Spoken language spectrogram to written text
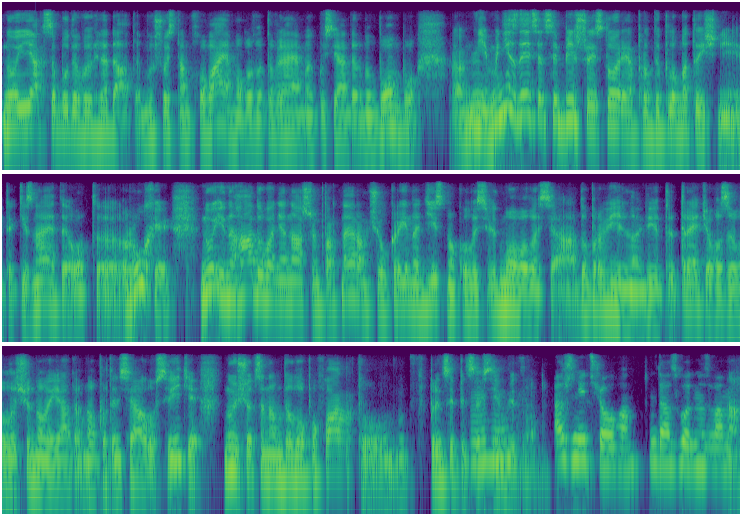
Ну і як це буде виглядати? Ми щось там ховаємо, виготовляємо якусь ядерну бомбу. Е, Ні, мені здається, це більше історія про дипломатичні такі, знаєте, от е, рухи. Ну і нагадування нашим партнерам, що Україна дійсно колись відмовилася добровільно від третього за величиною ядерного потенціалу в світі. Ну і що це нам дало по факту? В принципі, це всім відомо. Аж нічого. Да, згодна з вами. Так.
